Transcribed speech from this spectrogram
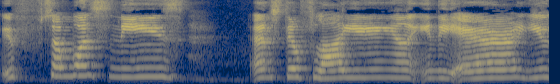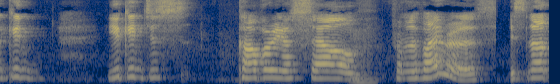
if someone sneeze and still flying uh, in the air, you can you can just cover yourself from the virus. It's not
